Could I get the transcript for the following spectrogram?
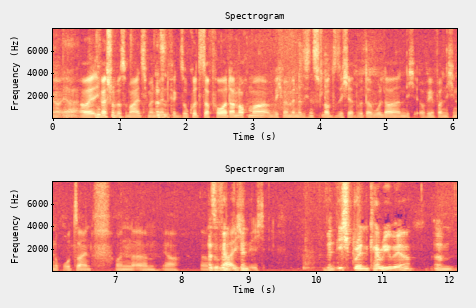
ja, ja, ja, Aber ich weiß schon, was du meinst. Ich meine, also, im Endeffekt so kurz davor, dann nochmal. Ich meine, wenn er sich ins Slot sichert, wird er wohl da nicht auf jeden Fall nicht in Rot sein. Und ähm, ja. Ähm, also wenn, ich, wenn, ich, wenn ich Brandon Carey wäre, ähm,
